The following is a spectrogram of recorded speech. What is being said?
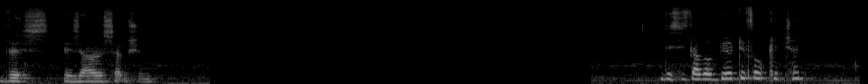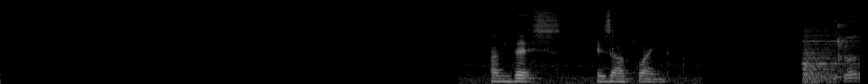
This is our reception. This is our beautiful kitchen. And this is our plane. Good.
